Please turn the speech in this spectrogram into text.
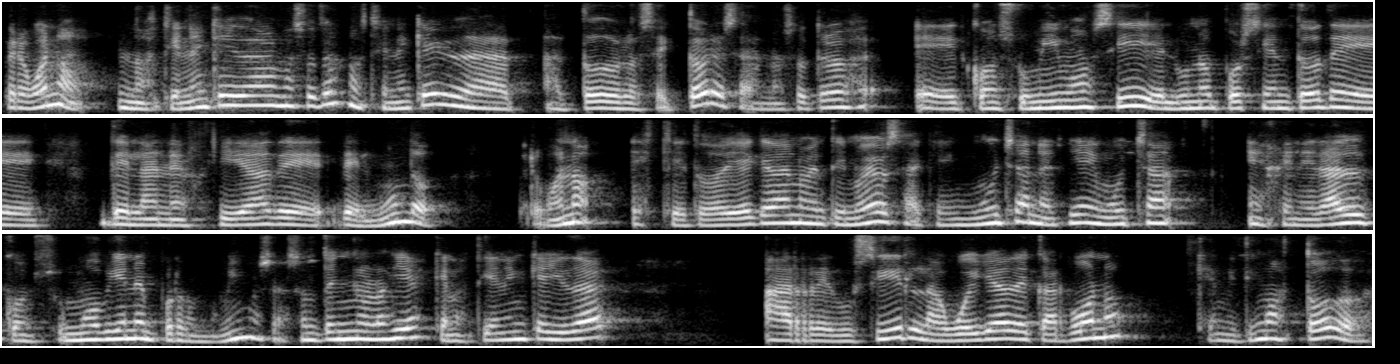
pero bueno, nos tienen que ayudar a nosotros, nos tienen que ayudar a, todos los sectores. O sea, nosotros eh, consumimos, sí, el 1% de, de, la energía de, del mundo, pero bueno, es que todavía queda 99, o sea, que hay mucha energía y mucha, en general, el consumo viene por lo mismo. O sea, son tecnologías que nos tienen que ayudar a reducir la huella de carbono que emitimos todos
